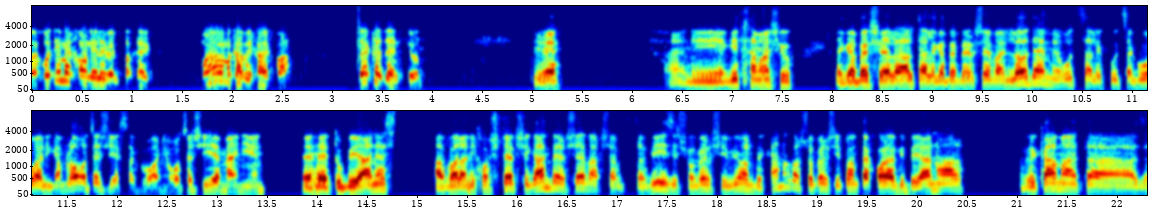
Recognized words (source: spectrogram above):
אנחנו יודעים איך רוני לוי משחק. הוא היה במכבי חיפה. שתי קדנציות. תראה, אני אגיד לך משהו לגבי שאלת לגבי באר שבע, אני לא יודע אם מרוץ אליפות סגור, אני גם לא רוצה שיהיה סגור, אני רוצה שיהיה מעניין, to be honest, אבל אני חושב שגם באר שבע עכשיו תביא איזה שובר שוויון, וכמה כבר שובר שוויון אתה יכול להביא בינואר, וכמה אתה... זה,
